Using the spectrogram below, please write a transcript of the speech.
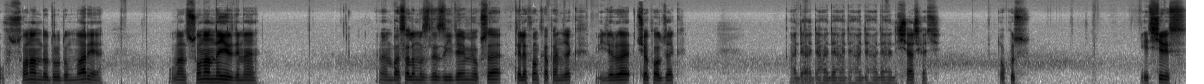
Of son anda durdum var ya. Ulan son anda girdim ha. Hemen basalım hızlı hızlı gidelim yoksa telefon kapanacak. Videoda çöp olacak. Hadi hadi hadi hadi hadi hadi hadi şarj kaç? 9. Yetişiriz.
